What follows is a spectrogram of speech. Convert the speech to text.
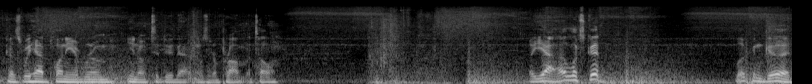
Because we had plenty of room you know to do that. It wasn't a problem at all. But yeah that looks good. Looking good.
